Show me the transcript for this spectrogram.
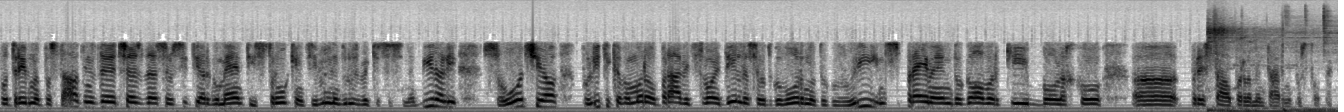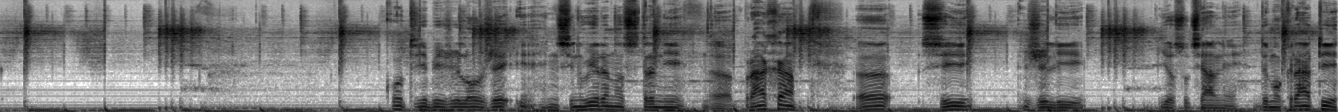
potrebno postaviti in zdaj je čas, da se vsi ti argumenti stroke in civilne družbe, ki so se nabirali, soočijo, politika pa mora upraviti svoj del, da se odgovorno dogovori in sprejme en dogovor, ki bo lahko uh, prestal parlamentarni postopek. Kot je bilo že insinuirano strani uh, Praha, uh, si želijo socialni demokrati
